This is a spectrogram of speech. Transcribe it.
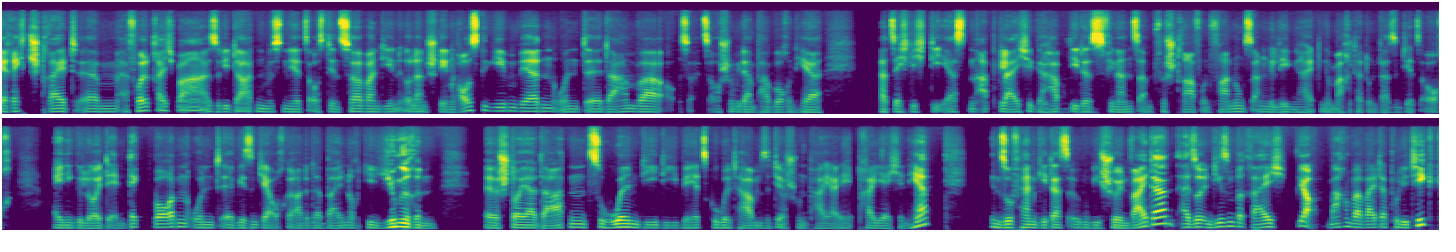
der Rechtsstreit ähm, erfolgreich war. Also die Daten müssen jetzt aus den Servern, die in Irland stehen, rausgegeben werden. Und äh, da haben wir, ist auch schon wieder ein paar Wochen her, tatsächlich die ersten Abgleiche gehabt, die das Finanzamt für Straf- und Fahndungsangelegenheiten gemacht hat. Und da sind jetzt auch einige Leute entdeckt worden. Und äh, wir sind ja auch gerade dabei, noch die jüngeren äh, Steuerdaten zu holen. Die, die wir jetzt geholt haben, sind ja schon ein paar, Jahr, paar Jährchen her. Insofern geht das irgendwie schön weiter. Also in diesem Bereich, ja, machen wir weiter Politik.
